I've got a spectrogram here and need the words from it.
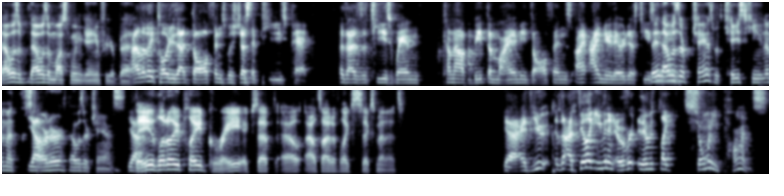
That was a that was a must win game for your bet. I literally told you that Dolphins was just a tease pick. That is a tease win. Come out, beat the Miami Dolphins. I, I knew they were just teasing. They, that me. was their chance with Case Keenum at Yeah. starter. That was their chance. yeah. they literally played great except out, outside of like six minutes. yeah. If you, I feel like even in over, there was like so many punts.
